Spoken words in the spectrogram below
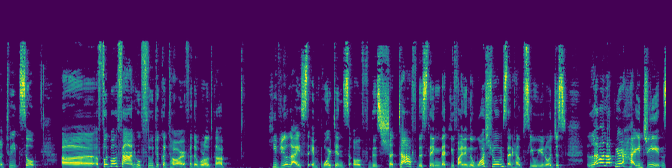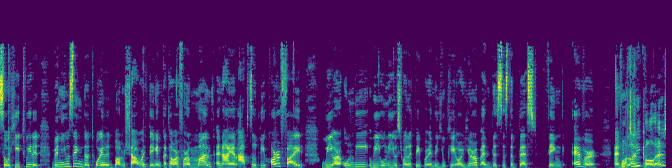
A tweet. So, uh, a football fan who flew to Qatar for the World Cup, he realized the importance of this shataf, this thing that you find in the washrooms that helps you, you know, just level up your hygiene. So he tweeted, been using the toilet bum shower thing in Qatar for a month and I am absolutely horrified. We are only, we only use toilet paper in the UK or Europe and this is the best thing ever. And what did he call it?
